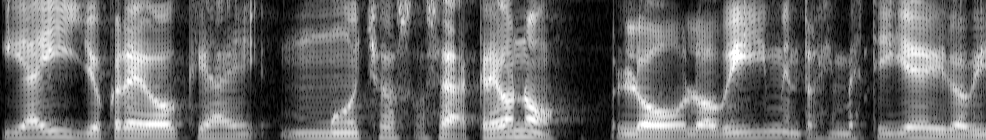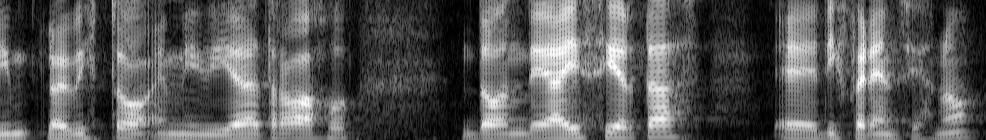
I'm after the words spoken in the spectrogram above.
Y ahí yo creo que hay muchos, o sea, creo no, lo, lo vi mientras investigué y lo, vi, lo he visto en mi vida de trabajo, donde hay ciertas eh, diferencias, ¿no?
